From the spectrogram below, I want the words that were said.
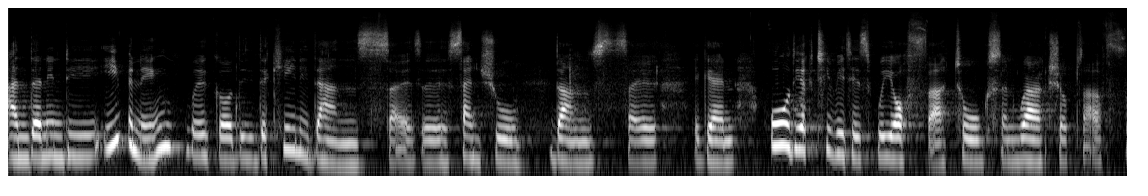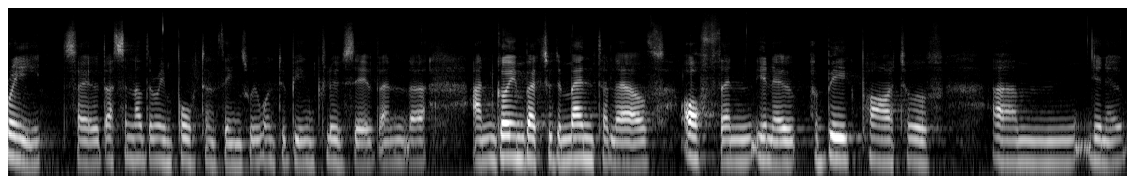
And then in the evening, we've got the Dakini dance. So it's a sensual dance. So again, all the activities we offer, talks and workshops are free. So that's another important thing. We want to be inclusive and uh, and going back to the mental health. Often, you know, a big part of um, you know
